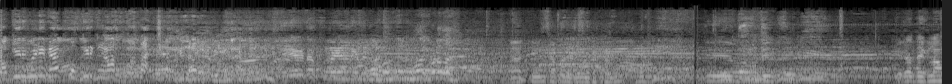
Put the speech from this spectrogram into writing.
ফকির বিড়ি খা ফকির খা এটা দেখলাম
